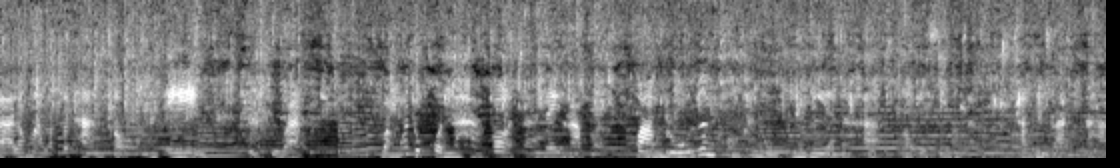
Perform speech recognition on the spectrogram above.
ลาแล้วมารับประทานต่อนั่นเองนะถือว่าหวังว่าทุกคนนะคะก็จะได้รับความรู้เรื่องของขนมอินเดียนะคะ เราไปซื้อมาจากทางเหนือนะคะ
